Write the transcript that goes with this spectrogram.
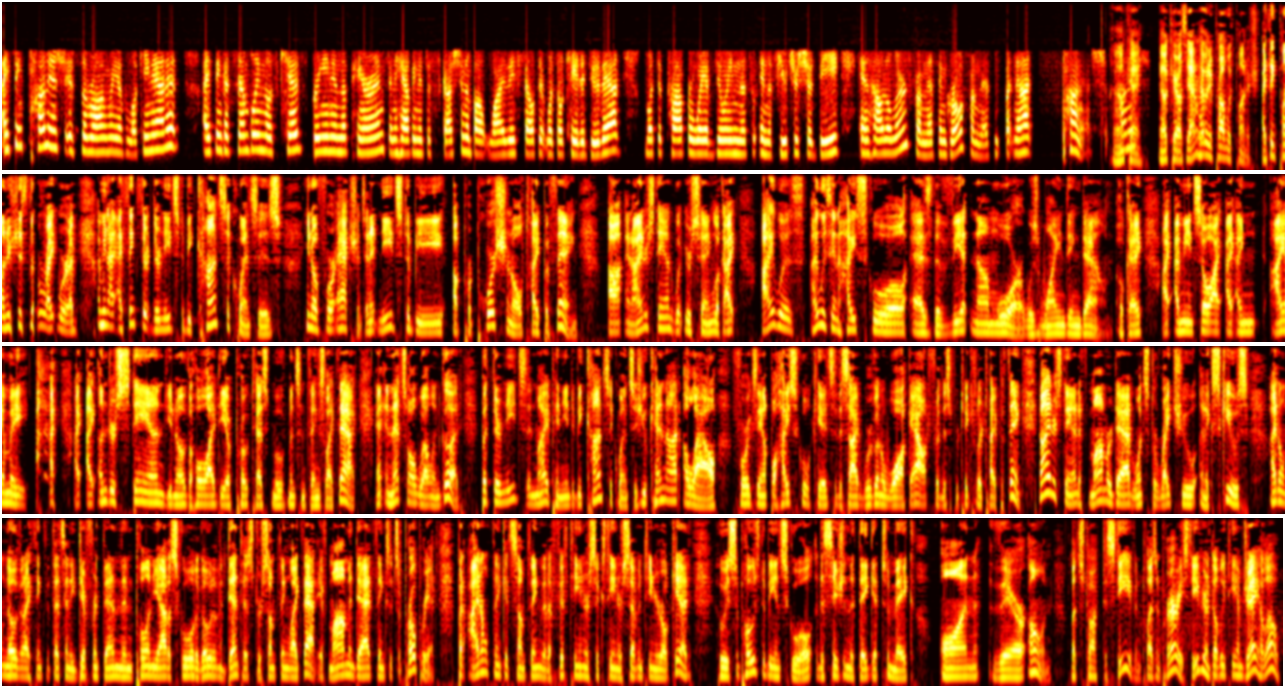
I think punish is the wrong way of looking at it. I think assembling those kids, bringing in the parents, and having a discussion about why they felt it was okay to do that what the proper way of doing this in the future should be and how to learn from this and grow from this, but not punish. punish. Okay. No, Carol, see, I don't have any problem with punish. I think punish is the right word. I, I mean, I, I, think there, there needs to be consequences, you know, for actions, and it needs to be a proportional type of thing. Uh, and I understand what you're saying. Look, I, I was I was in high school as the Vietnam War was winding down. Okay, I, I mean, so I, I, I, am a I, I understand you know the whole idea of protest movements and things like that, and, and that's all well and good. But there needs, in my opinion, to be consequences. You cannot allow, for example, high school kids to decide we're going to walk out for this particular type of thing. Now, I understand if mom or dad wants to write you an excuse. I don't know that I think that that's any different than than pulling you out of school school to go to the dentist or something like that if mom and dad thinks it's appropriate. But I don't think it's something that a 15 or 16 or 17 year old kid who is supposed to be in school, a decision that they get to make on their own. Let's talk to Steve in Pleasant Prairie. Steve, you're on WTMJ. Hello.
